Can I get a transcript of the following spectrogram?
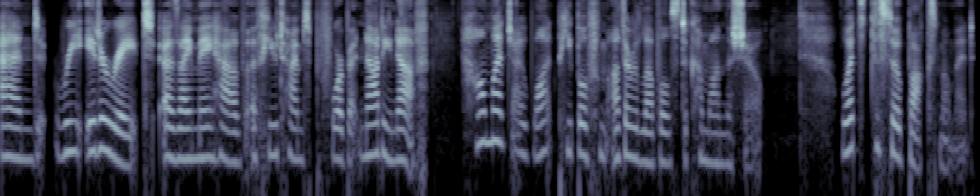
and reiterate, as I may have a few times before, but not enough, how much I want people from other levels to come on the show. What's the soapbox moment?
